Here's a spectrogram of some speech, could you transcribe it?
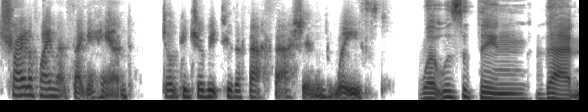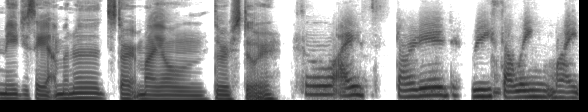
try to find that secondhand. Don't contribute to the fast fashion waste. What was the thing that made you say, I'm gonna start my own thrift store? So I started reselling my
